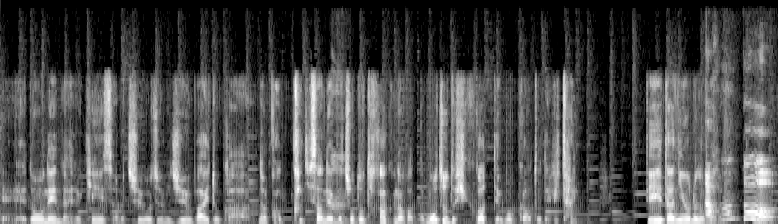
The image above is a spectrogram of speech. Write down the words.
えー同年代の金融差の中央値の10倍とかなんか梶さんのやっぱちょっと高くなかった、もうちょっと低かったよ僕後で見たの。データによるのかあな本当、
